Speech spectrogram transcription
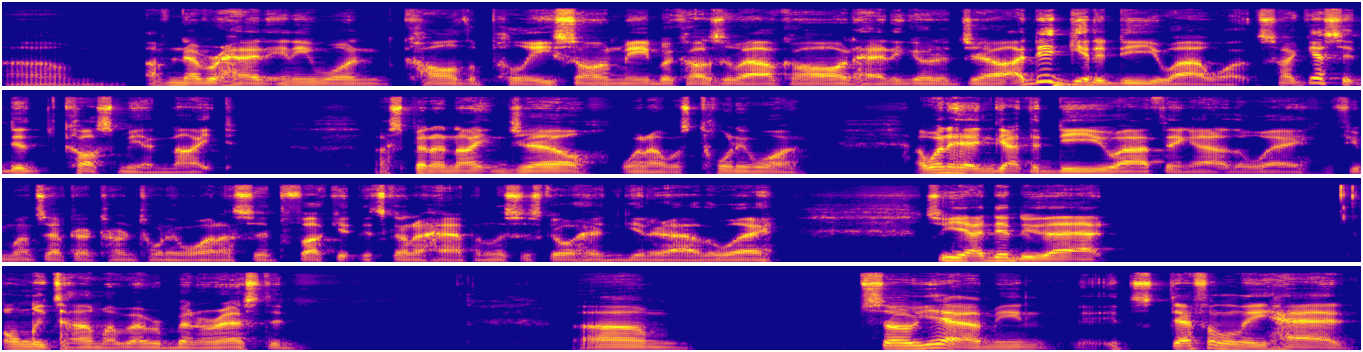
Um, I've never had anyone call the police on me because of alcohol and had to go to jail. I did get a DUI once, so I guess it did cost me a night. I spent a night in jail when I was 21. I went ahead and got the DUI thing out of the way. A few months after I turned 21, I said, fuck it, it's going to happen. Let's just go ahead and get it out of the way. So, yeah, I did do that. Only time I've ever been arrested. Um, so, yeah, I mean, it's definitely had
